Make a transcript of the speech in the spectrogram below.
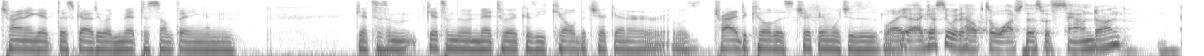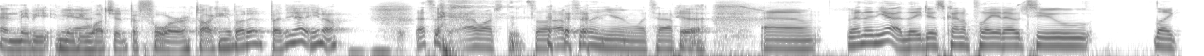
trying to get this guy to admit to something and gets him gets him to admit to it because he killed the chicken or was tried to kill this chicken, which is his wife. Yeah, I guess it would help to watch this with sound on, and maybe maybe Yeah. watch it before talking about it. But yeah, you know, That's okay. I watched it, so I'm filling you in what's happening. yeah, Um, and then yeah, they just kind of play it out to like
